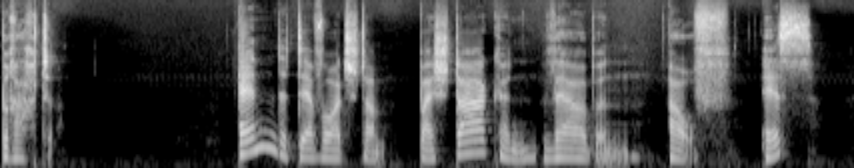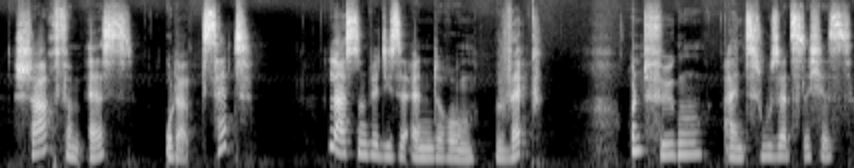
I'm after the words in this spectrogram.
brachte. Endet der Wortstamm bei starken Verben auf S, scharfem S oder Z, lassen wir diese Änderung weg und fügen ein zusätzliches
